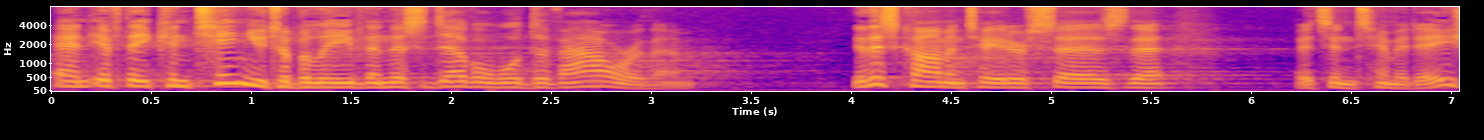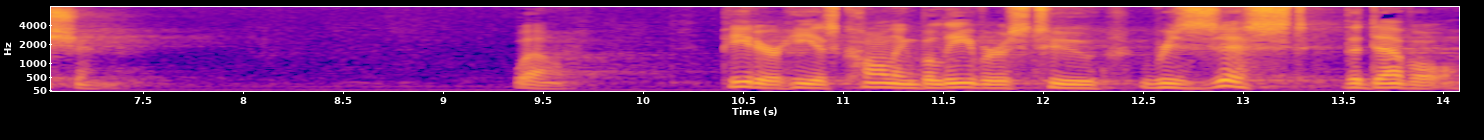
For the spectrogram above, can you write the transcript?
And if they continue to believe, then this devil will devour them. Now, this commentator says that it's intimidation. Well, Peter, he is calling believers to resist the devil,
